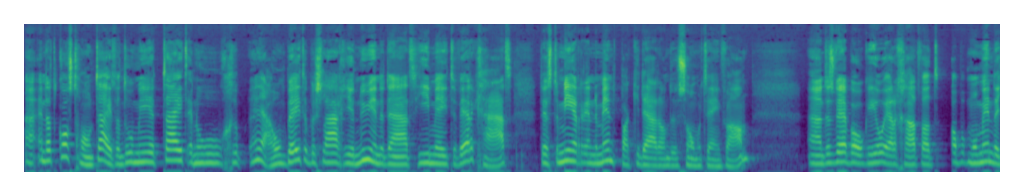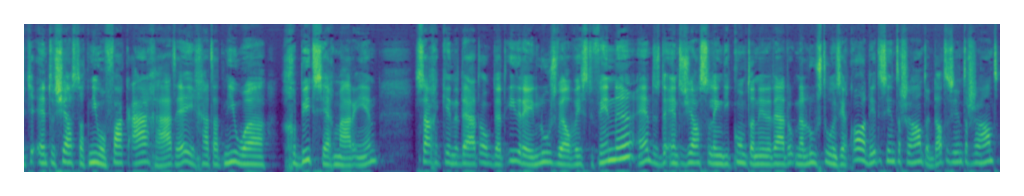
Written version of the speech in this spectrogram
Uh, en dat kost gewoon tijd, want hoe meer tijd en hoe, ja, hoe beter beslagen je nu inderdaad hiermee te werk gaat, des te meer rendement pak je daar dan dus zometeen van. Uh, dus we hebben ook heel erg gehad wat op het moment dat je enthousiast dat nieuwe vak aangaat, hè, je gaat dat nieuwe gebied zeg maar in, zag ik inderdaad ook dat iedereen Loes wel wist te vinden. Hè? Dus de enthousiasteling die komt dan inderdaad ook naar Loes toe en zegt: Oh, dit is interessant en dat is interessant.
